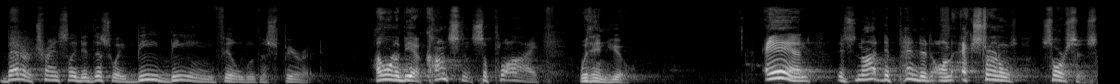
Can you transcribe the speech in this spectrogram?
better translated this way be being filled with the Spirit. I want to be a constant supply within you. And it's not dependent on external sources.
